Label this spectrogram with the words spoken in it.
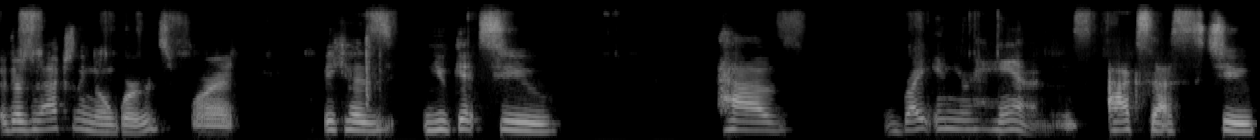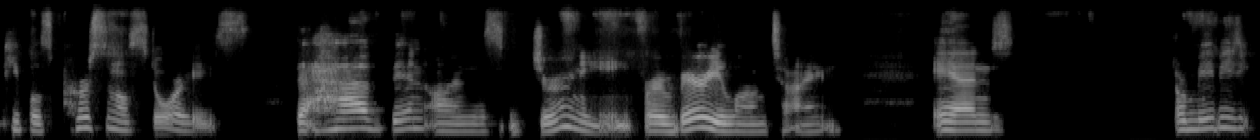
there's actually no words for it because you get to have right in your hands access to people's personal stories that have been on this journey for a very long time and or maybe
